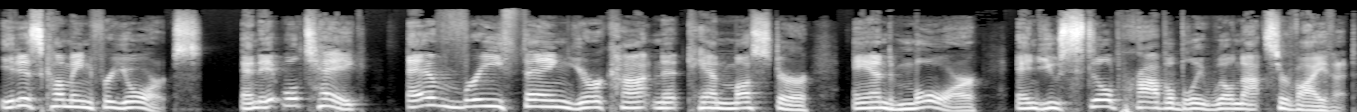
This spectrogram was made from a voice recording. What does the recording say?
it is coming for yours. And it will take everything your continent can muster and more, and you still probably will not survive it.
